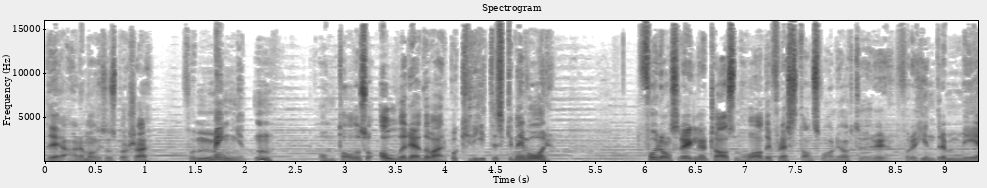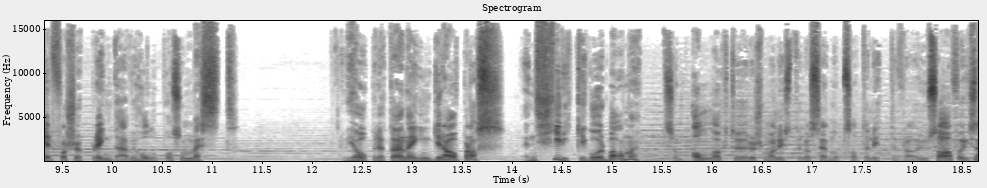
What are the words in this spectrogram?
Det er det mange som spør seg, for mengden omtales å allerede være på kritiske nivåer. Forhåndsregler tas nå av de fleste ansvarlige aktører for å hindre mer forsøpling der vi holder på som mest. Vi har oppretta en egen gravplass, en kirkegårdbane, som alle aktører som har lyst til å sende opp satellitter fra USA f.eks.,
